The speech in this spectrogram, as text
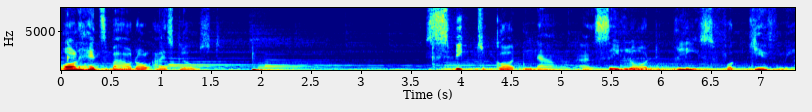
All heads bowed, all eyes closed. Speak to God now and say, Lord, please forgive me.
